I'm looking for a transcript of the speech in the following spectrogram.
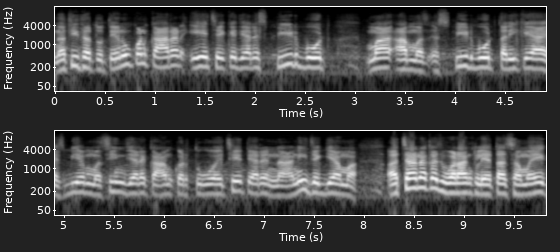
નથી થતો. તેનું પણ કારણ એ છે કે જ્યારે સ્પીડ બોટમાં આ સ્પીડ બોટ તરીકે આ એસબીએમ મશીન જ્યારે કામ કરતું હોય છે, ત્યારે નાની જગ્યામાં અચાનક જ વળાંક લેતા સમયે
